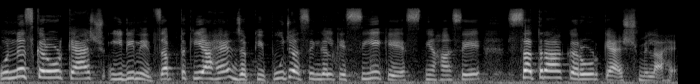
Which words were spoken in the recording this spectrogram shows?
उन्नीस करोड़ कैश ईडी ने जब्त किया है, जबकि पूजा सिंघल के सीए के यहाँ से सत्रह करोड़ कैश मिला है।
